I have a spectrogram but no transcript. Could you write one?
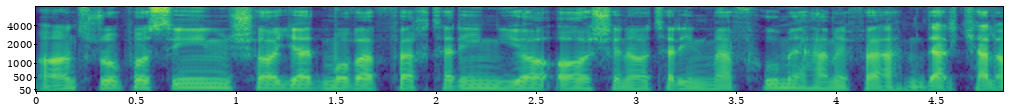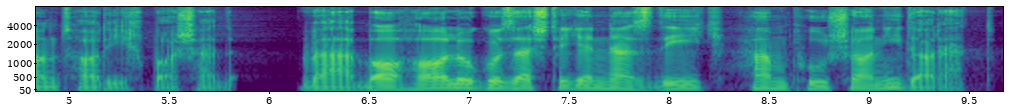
آنتروپوسین شاید موفقترین یا آشناترین مفهوم همه فهم در کلان تاریخ باشد و با حال و گذشته نزدیک هم پوشانی دارد.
